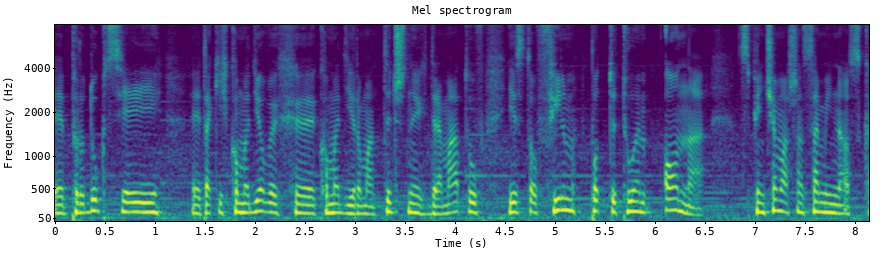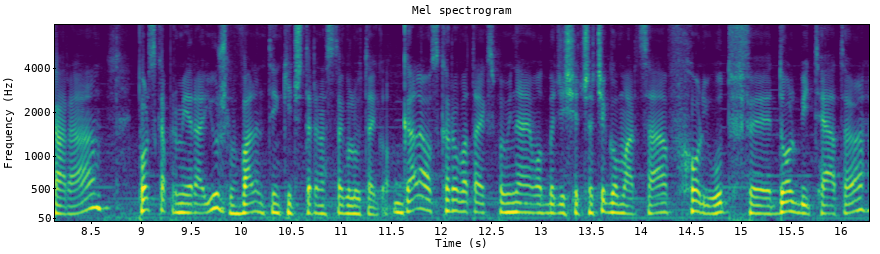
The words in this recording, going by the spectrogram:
e, produkcji takich komediowych, komedii romantycznych, dramatów. Jest to film pod tytułem Ona z pięcioma szansami na Oscara. Polska premiera już w walentynki 14 lutego. Gala Oscarowa, tak jak wspominałem, odbędzie się 3 marca w Hollywood w Dolby Theatre,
